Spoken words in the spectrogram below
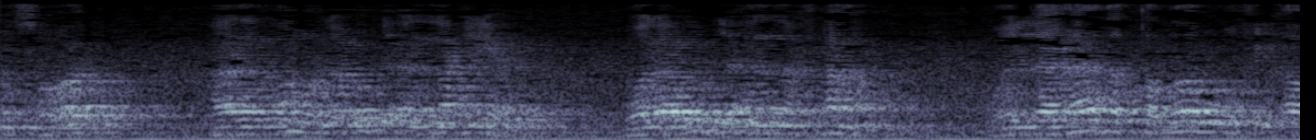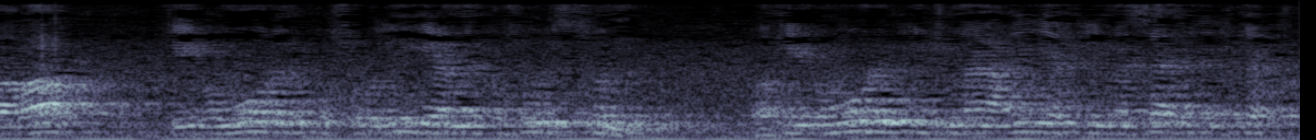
من صوابه هذا الأمر لابد أن نعيه ولا بد أن نفهمه وإلا هذا التضارب في الآراء في أمور أصولية من أصول السنة وفي أمور إجماعية في مسائل الفقه.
